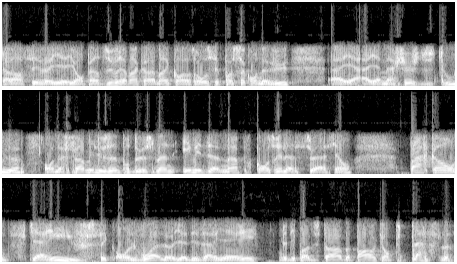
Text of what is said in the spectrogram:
Alors, c'est, ils ont perdu vraiment carrément le contrôle. C'est pas ça qu'on a vu à, à Yamachiche du tout. Là. On a fermé l'usine pour deux semaines immédiatement pour contrer la situation. Par contre, ce qui arrive, c'est qu'on le voit, là, il y a des arriérés il y a des producteurs de porc qui ont plus de place là.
